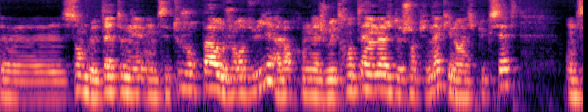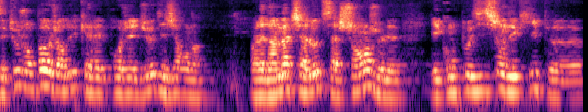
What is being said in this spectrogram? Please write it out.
euh, semblent tâtonner. On ne sait toujours pas aujourd'hui, alors qu'on a joué 31 matchs de championnat, qu'il en reste plus que 7, on ne sait toujours pas aujourd'hui quel est le projet de jeu des Girondins. Voilà, d'un match à l'autre ça change, les compositions d'équipe, euh,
